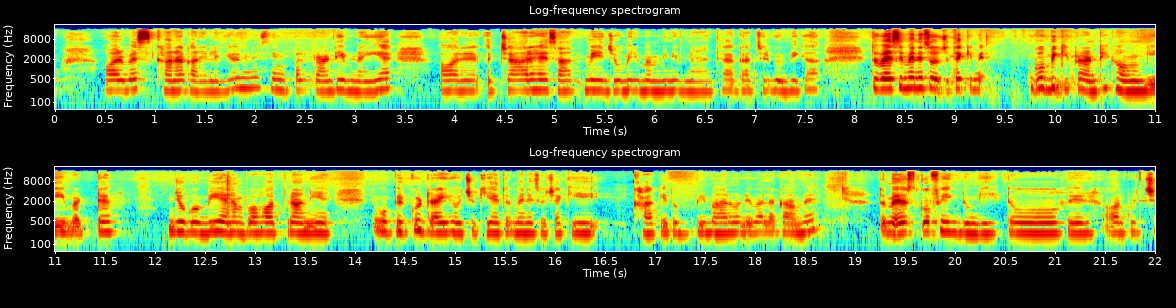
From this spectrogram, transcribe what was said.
हूँ और बस खाना खाने लगी हूँ। मैंने सिंपल परांठी बनाई है और अचार है साथ में जो मेरी मम्मी ने बनाया था, गाजर गोभी का। तो वैसे मैंने सोचा था कि मैं गोभी की परांठी खाऊँगी बट जो गोभी है ना बहुत पुरानी है तो वो बिल्कुल ड्राई हो चुकी है। तो मैंने सोचा कि खा के तो बीमार होने वाला काम है तो मैं उसको फेंक दूँगी। तो फिर और कुछ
